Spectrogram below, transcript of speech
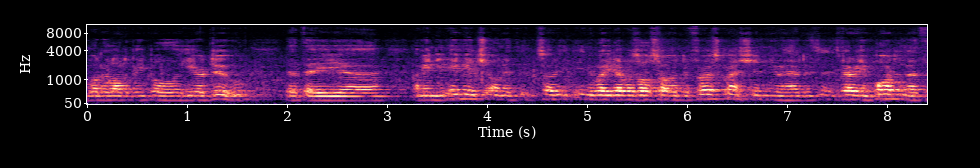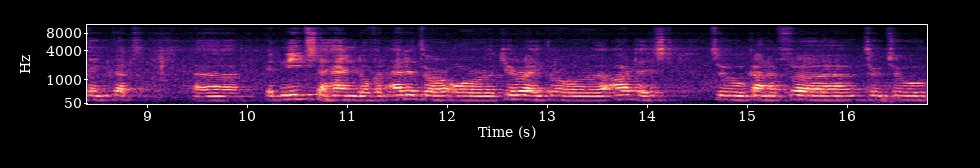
what a lot of people here do. that they, uh, I mean, the image on it, so in a way that was also the first question you had. It's, it's very important, I think, that uh, it needs the hand of an editor or a curator or an artist to kind of, uh, to, to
